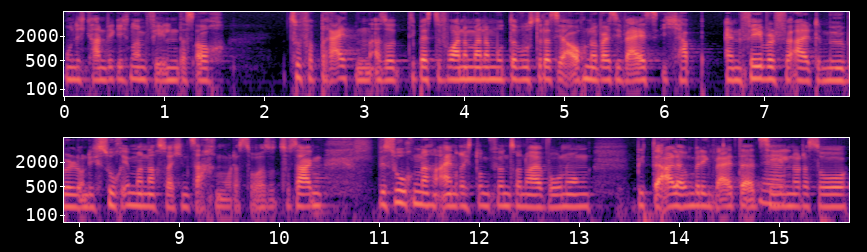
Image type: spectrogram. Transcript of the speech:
Und ich kann wirklich nur empfehlen, das auch zu verbreiten. Also die beste Freundin meiner Mutter wusste das ja auch nur, weil sie weiß, ich habe ein Fable für alte Möbel und ich suche immer nach solchen Sachen oder so. Also zu sagen, wir suchen nach einer Einrichtung für unsere neue Wohnung, bitte alle unbedingt weitererzählen Ja. oder so,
